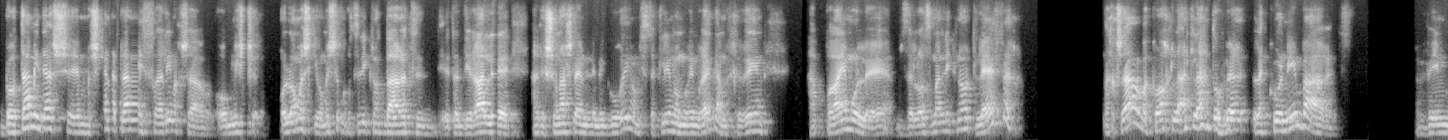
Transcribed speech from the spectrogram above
באותה מידה שמשקיע נדל"ן הישראלים עכשיו, או, מי ש... או לא משקיע, או מי שרוצה לקנות בארץ את הדירה הראשונה שלהם למגורים, הם מסתכלים ואומרים, רגע, המחירים, הפריים עולה, זה לא זמן לקנות, להפך. עכשיו הכוח לאט לאט עובר לקונים בארץ. ואם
